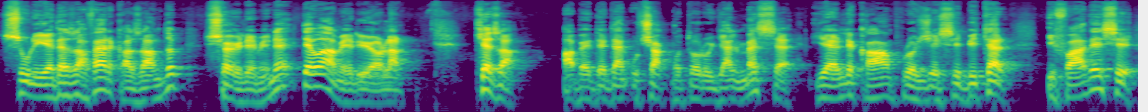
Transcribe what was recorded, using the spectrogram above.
Suriye'de zafer kazandık söylemine devam ediyorlar. Keza ABD'den uçak motoru gelmezse yerli Kaan projesi biter ifadesi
